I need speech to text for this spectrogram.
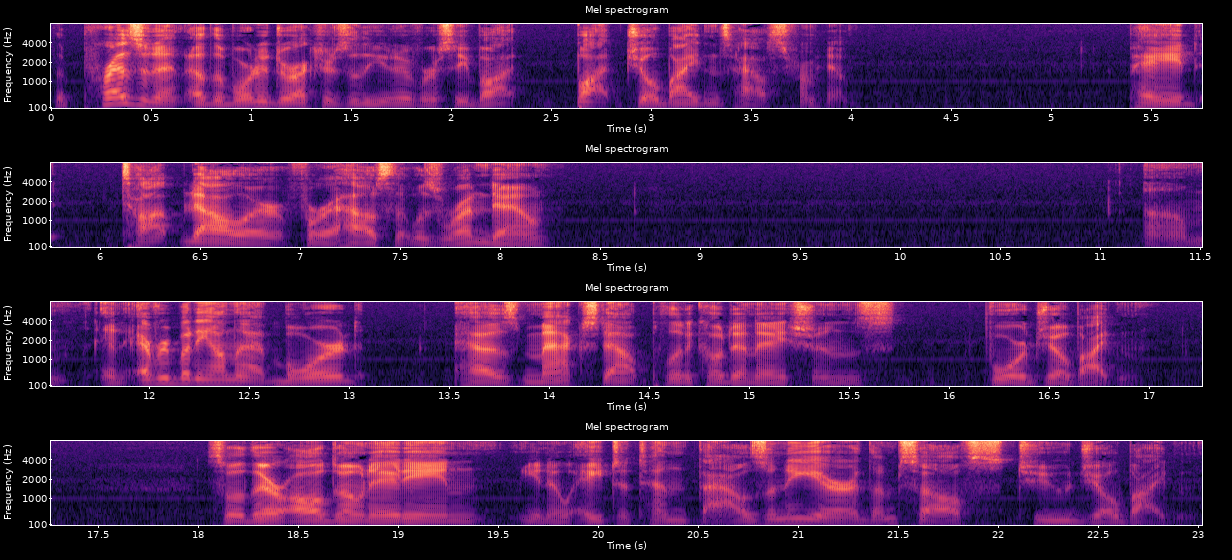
the president of the board of directors of the university bought bought Joe Biden's house from him. Paid top dollar for a house that was run down. Um, and everybody on that board has maxed out Politico donations for Joe Biden. So they're all donating, you know, eight to ten thousand a year themselves to Joe Biden.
